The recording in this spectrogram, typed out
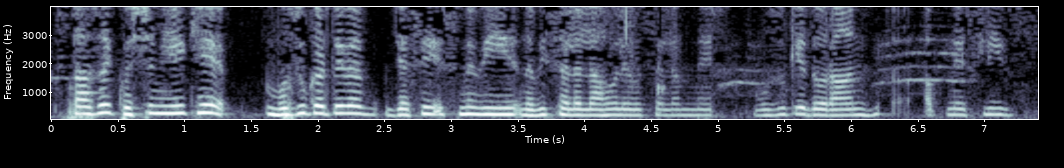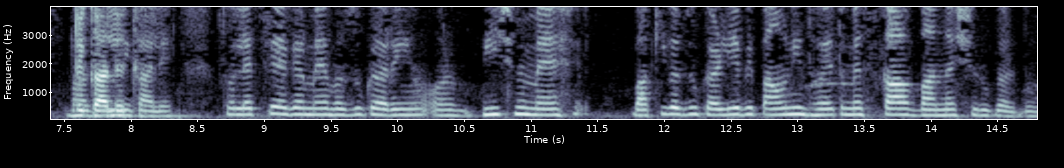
استاذ کوشچن یہ کہ وضو کرتے ہوئے جیسے اس میں بھی نبی صلی اللہ علیہ وسلم نے وضو کے دوران اپنے سلیوز نکالے تو لیٹ سے اگر میں وضو کر رہی ہوں اور بیچ میں میں باقی وضو کر لیے ابھی پاؤں نہیں دھوئے تو میں اسکارف باندھنا شروع کر دوں۔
